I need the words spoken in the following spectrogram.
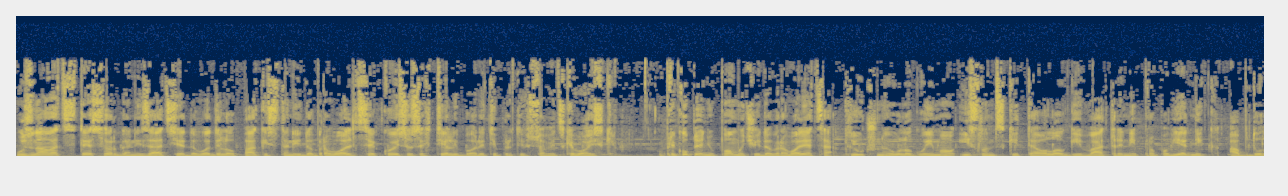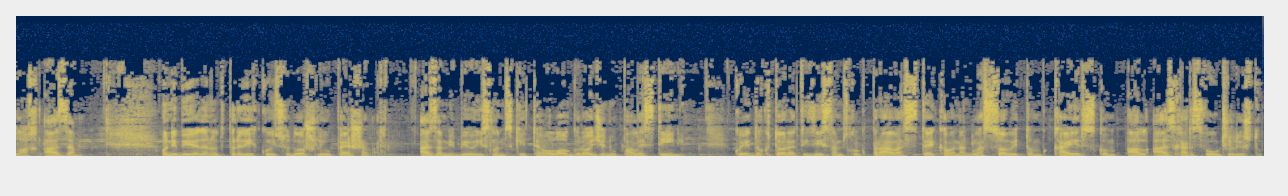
Uz novac te su organizacije dovodile u Pakistan i dobrovoljce koji su se htjeli boriti protiv sovjetske vojske. U prikupljanju pomoći dobrovoljaca ključnu je ulogu imao islamski teolog i vatreni propovjednik Abdullah Azam. On je bio jedan od prvih koji su došli u Pešavar. Azam je bio islamski teolog rođen u Palestini, koji je doktorat iz islamskog prava stekao na glasovitom kairskom Al-Azhar sveučilištu,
